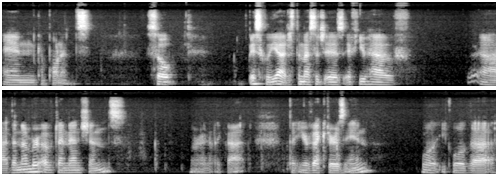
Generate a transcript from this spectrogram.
n components. So basically, yeah, just the message is if you have uh, the number of dimensions, I'll write it like that, that your vector is in will equal the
